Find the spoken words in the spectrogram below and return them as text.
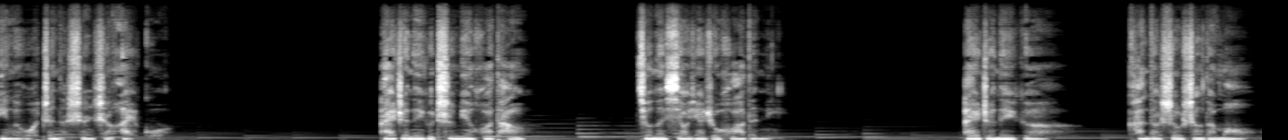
因为我真的深深爱过，爱着那个吃棉花糖就能笑颜如花的你，爱着那个看到受伤的猫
